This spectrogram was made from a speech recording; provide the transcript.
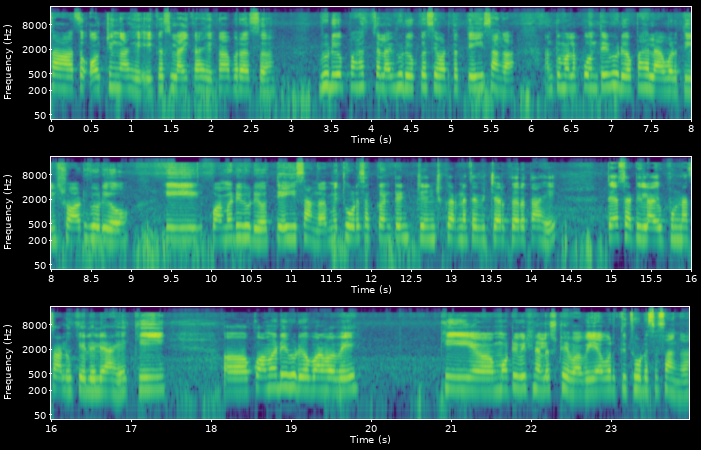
सहाचं वॉचिंग आहे एकच लाईक आहे का बरं असं? व्हिडिओ पाहत चला व्हिडिओ कसे वाटतात तेही सांगा. आणि तुम्हाला कोणते व्हिडिओ पाहायला आवडतील? शॉर्ट व्हिडिओ की कॉमेडी व्हिडिओ तेही सांगा. मी थोडंसं कंटेंट चेंज करण्याचा विचार करत आहे. त्यासाठी लाईव्ह पुन्हा चालू केलेले आहे की कॉमेडी व्हिडिओ बनवावे की मोटिवेशनलच ठेवावे यावरती थोडंसं सांगा.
